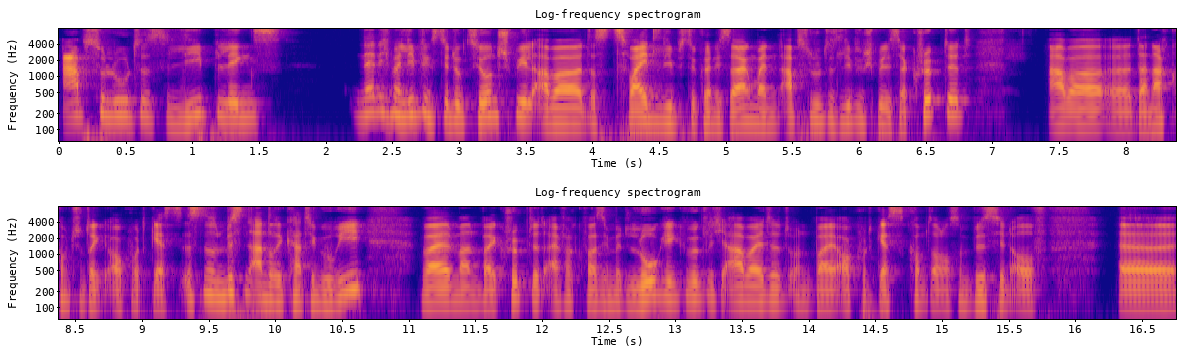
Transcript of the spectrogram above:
absolutes Lieblings- nenne ich mein Lieblingsdeduktionsspiel, aber das zweitliebste könnte ich sagen. Mein absolutes Lieblingsspiel ist ja Cryptid aber äh, danach kommt schon direkt Awkward Guests. Ist eine ein bisschen andere Kategorie, weil man bei Cryptid einfach quasi mit Logik wirklich arbeitet und bei Awkward Guests kommt auch noch so ein bisschen auf, äh,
